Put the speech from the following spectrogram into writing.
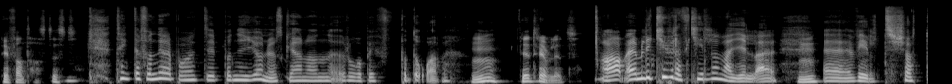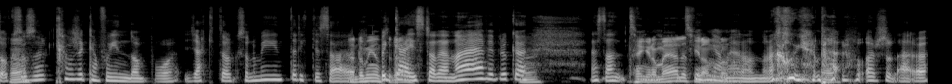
Det är fantastiskt. Tänkte fundera på att på nyår nu ska jag ha någon råbiff på dov. Mm, det är trevligt. Ja, men det är kul att killarna gillar Mm. eh, viltkött också, Ja. så kanske kan få in dem på jakter också. De är inte riktigt så här Ja, de är inte begeistrade. Nej, vi brukar Nej. nästan Hänger de med tvinga med dem några gånger per år sådär,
